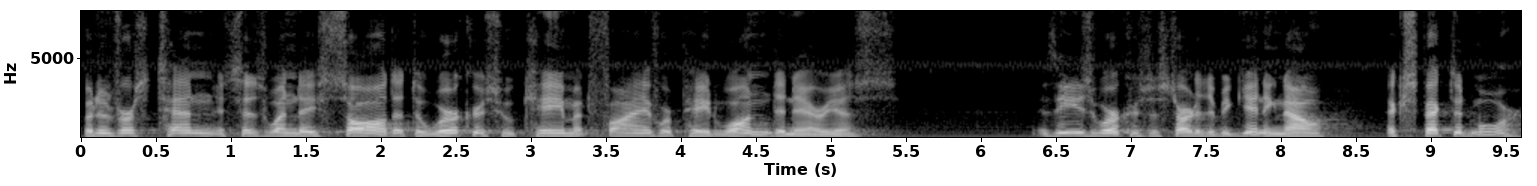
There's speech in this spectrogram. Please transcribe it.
But in verse 10, it says, When they saw that the workers who came at five were paid one denarius, these workers who started at the beginning now expected more.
